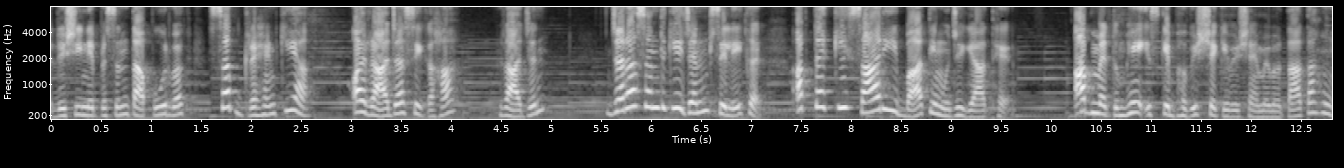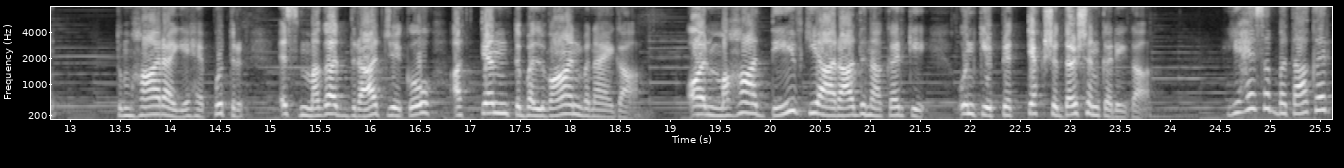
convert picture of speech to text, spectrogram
ऋषि ने प्रसन्नता पूर्वक सब ग्रहण किया और राजा से कहा, राजन, जरासंध के जन्म से लेकर अब तक की सारी बातें मुझे ज्ञात है। अब मैं तुम्हें इसके भविष्य के विषय में बताता हूँ। तुम्हारा यह पुत्र इस मगध राज्य को अत्यंत बलवान बनाएगा। और महादेव की आराधना करके उनके प्रत्यक्ष दर्शन करेगा। यह सब बताकर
